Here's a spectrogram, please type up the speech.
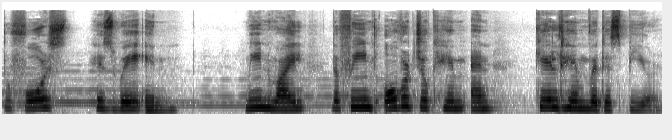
to force his way in. Meanwhile, the fiend overtook him and killed him with his spear.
